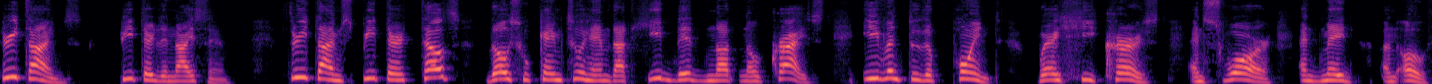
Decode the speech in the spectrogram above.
Three times, Peter denies him. Three times, Peter tells those who came to him that he did not know Christ, even to the point where he cursed and swore and made an oath.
